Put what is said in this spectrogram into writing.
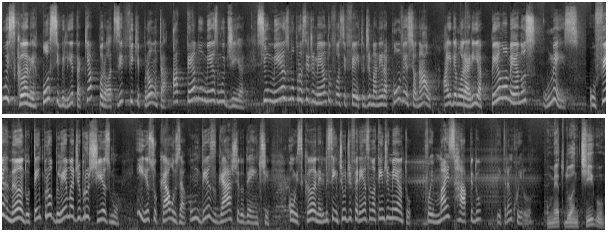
O scanner possibilita que a prótese fique pronta até no mesmo dia. Se o mesmo procedimento fosse feito de maneira convencional, aí demoraria pelo menos um mês. O Fernando tem problema de bruxismo e isso causa um desgaste do dente. Com o scanner, ele sentiu diferença no atendimento. Foi mais rápido e tranquilo. O método antigo,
